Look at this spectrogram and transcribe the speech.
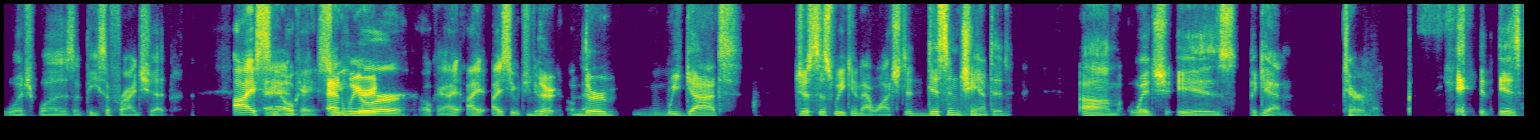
which was a piece of fried shit. I see. And- okay. So and we're- you're okay. I, I I see what you're doing. there Okay. there we got just this weekend i watched it disenchanted um which is again terrible it is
